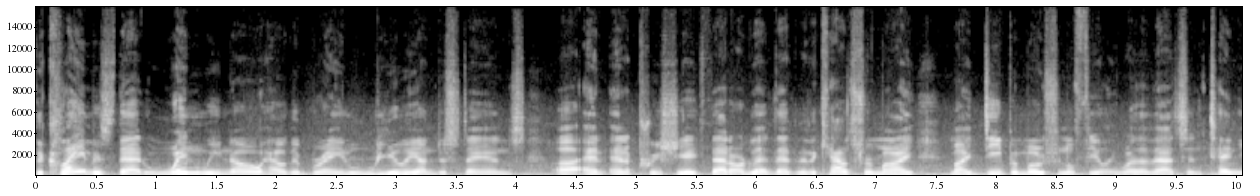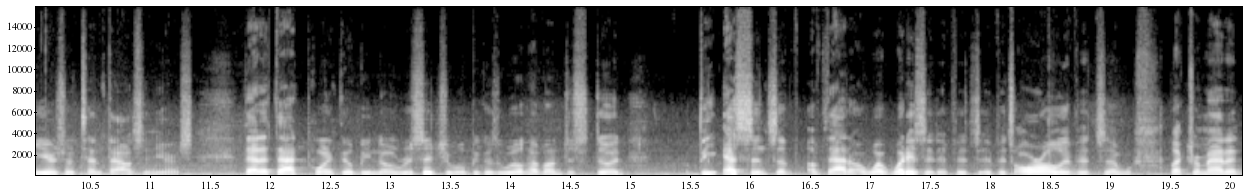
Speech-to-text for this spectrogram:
The claim is that when we know how the brain really understands uh, and, and, appreciates that art, that, that, that, accounts for my, my deep emotional feeling, whether that's in 10 years or 10,000 years, that at that point there'll be no residual because we'll have understood the essence of, of that, uh, what, what is it? If it's, if it's oral, if it's uh, electromagnetic,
